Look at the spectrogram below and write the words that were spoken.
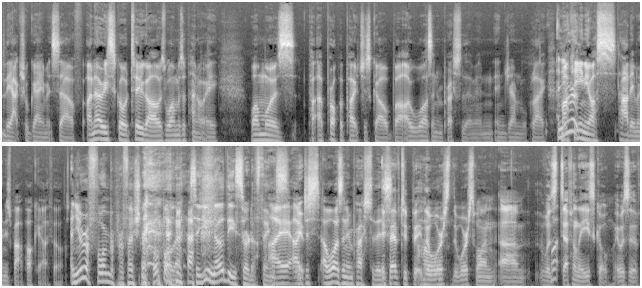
the actual game itself. I know he scored two goals. One was a penalty. One was p- a proper poacher's goal, but I wasn't impressed with him in, in general play. And you're a- Marquinhos had him in his back pocket. I thought. And you're a former professional footballer, so you know these sort of things. I, I If- just I wasn't impressed with his. if I have to pick the worst, the worst one um, was What? definitely Isco. It was a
